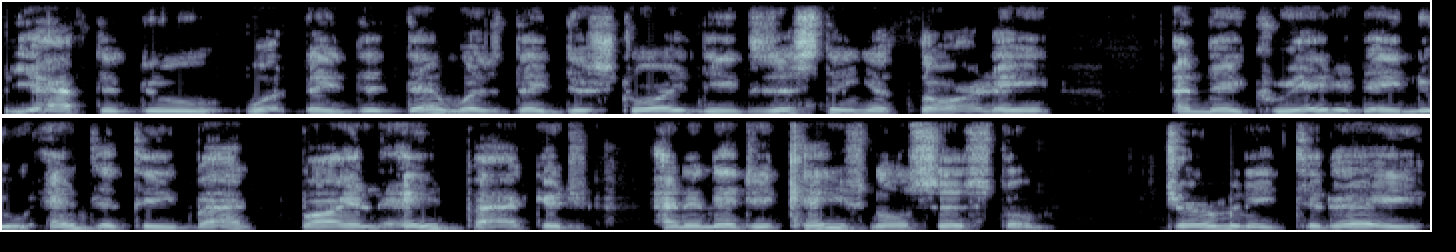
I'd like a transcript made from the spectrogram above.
You have to do what they did then was they destroyed the existing authority and they created a new entity backed by an aid package and an educational system. Germany today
